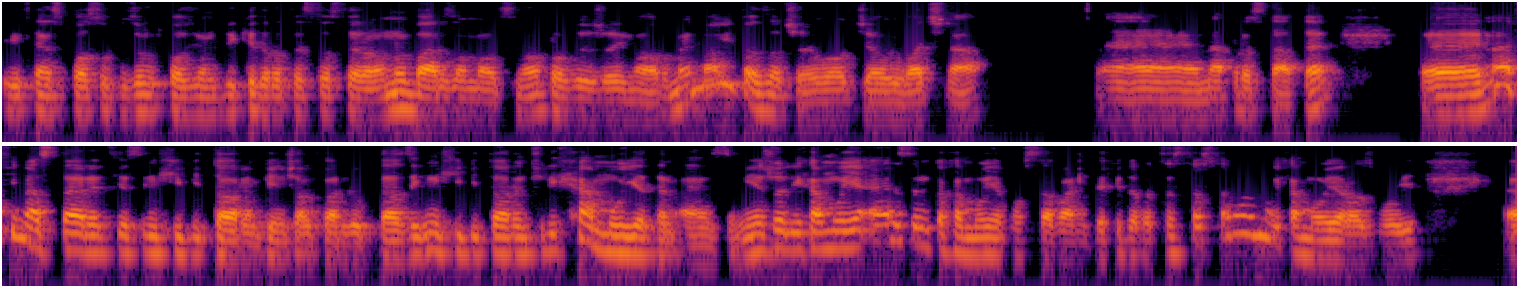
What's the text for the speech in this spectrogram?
I w ten sposób wzrósł poziom dihydrotestosteronu bardzo mocno powyżej normy, no i to zaczęło oddziaływać na, e, na prostatę. E, no a finasteryt jest inhibitorem 5-alfa-reduktazy, inhibitorem, czyli hamuje ten enzym. Jeżeli hamuje enzym, to hamuje powstawanie dehydrotestosteronu i hamuje rozwój, e,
